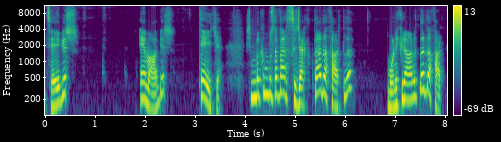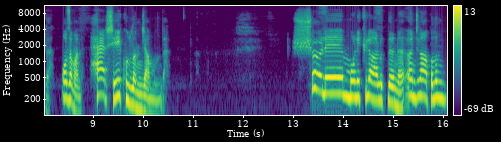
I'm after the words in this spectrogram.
T1 MA1 T2. Şimdi bakın bu sefer sıcaklıklar da farklı. Molekül ağırlıkları da farklı. O zaman her şeyi kullanacağım bunda. Şöyle molekül ağırlıklarını önce ne yapalım?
